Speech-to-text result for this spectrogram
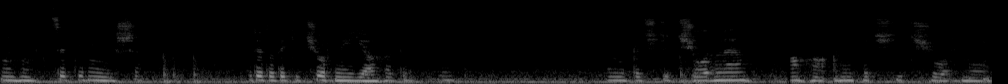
угу, це темніше. Вот это такие черные ягоды. Видите? Они почти черные. Ага, они почти черные.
